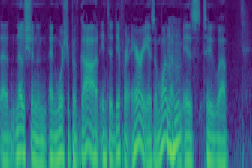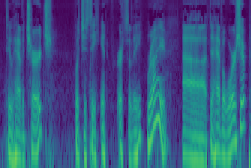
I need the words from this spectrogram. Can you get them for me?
uh, notion and, and worship of God into different areas. And one of them is to uh, to have a church, which is the university, right. uh, to have a worship,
